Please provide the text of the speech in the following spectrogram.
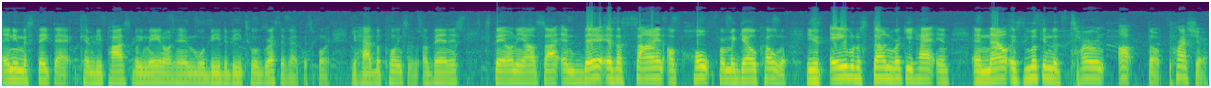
Any mistake that can be possibly made on him would be to be too aggressive at this point. You have the points advantage. Stay on the outside. And there is a sign of hope for Miguel Cotto. He is able to stun Ricky Hatton. And now it's looking to turn up the pressure.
